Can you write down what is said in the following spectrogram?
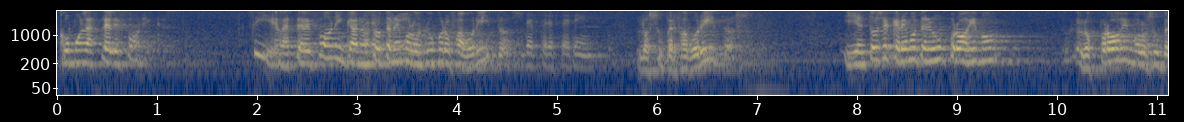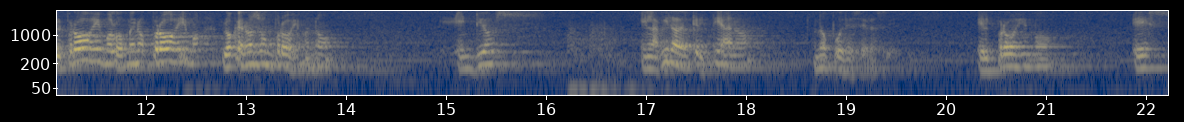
como las telefónicas. Sí, en las telefónicas nosotros tenemos los números favoritos. De preferencia. Los super favoritos. Y entonces queremos tener un prójimo, los prójimos, los super prójimos, los menos prójimos, los que no son prójimos. No. En Dios, en la vida del cristiano, no puede ser así. El prójimo es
